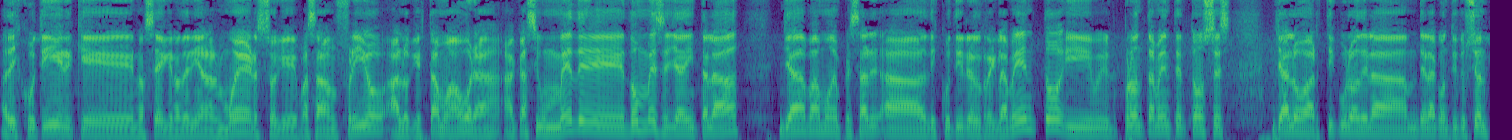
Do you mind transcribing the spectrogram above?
a discutir, que, no sé, que no tenían almuerzo, que pasaban frío, a lo que estamos ahora, a casi un mes de, dos meses ya instalada, ya vamos a empezar a discutir el reglamento y prontamente entonces ya los artículos de la, de la Constitución.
